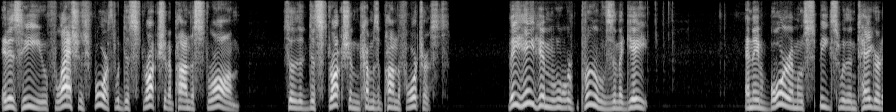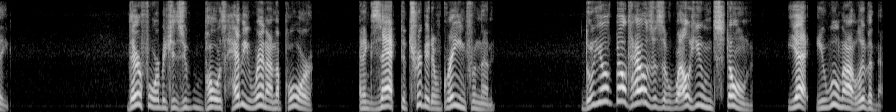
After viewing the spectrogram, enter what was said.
It is he who flashes forth with destruction upon the strong, so that destruction comes upon the fortress. They hate him who reproves in the gate, and they abhor him who speaks with integrity. Therefore, because you impose heavy rent on the poor and exact a tribute of grain from them, though you have built houses of well hewn stone, yet you will not live in them.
